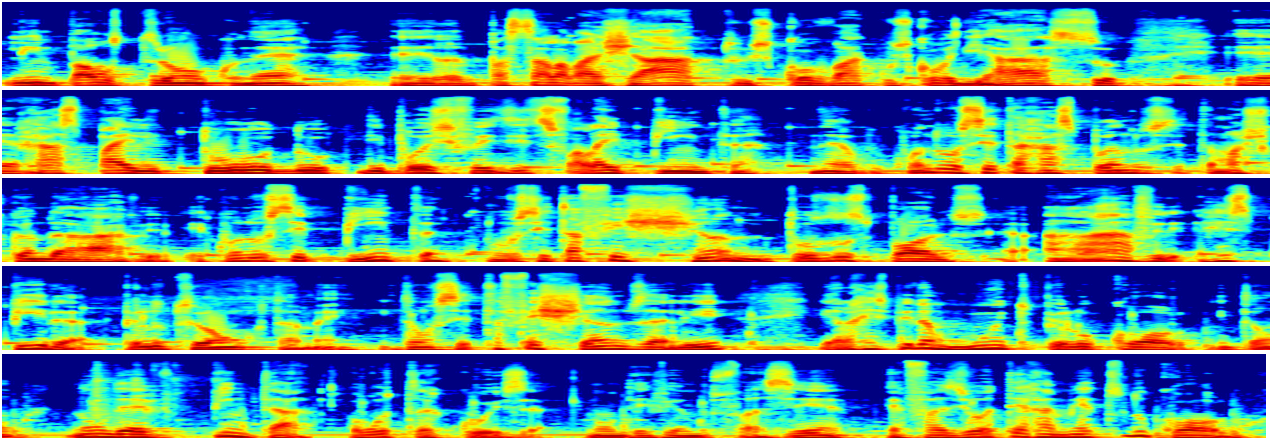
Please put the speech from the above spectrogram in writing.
limpar o tronco, né? É, passar lava-jato, escovar com escova de aço, é, raspar ele todo. Depois que fez isso, falar e pinta, né? Quando você está raspando, você está machucando a árvore. E quando você pinta, você está fechando todos os poros. A árvore respira pelo tronco também. Então você está fechando ali e ela respira muito pelo colo. Então não deve pintar. Outra coisa que não devemos fazer é fazer o aterramento do colo.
